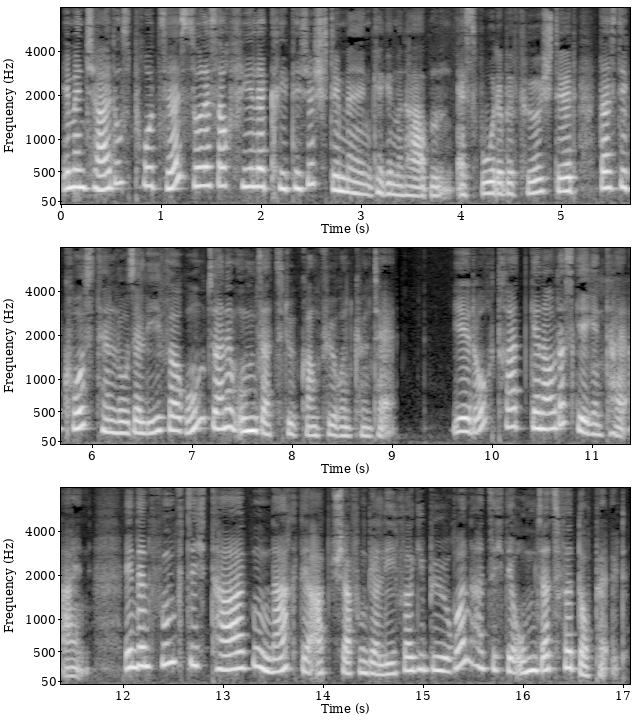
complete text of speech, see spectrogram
Im Entscheidungsprozess soll es auch viele kritische Stimmen gegeben haben. Es wurde befürchtet, dass die kostenlose Lieferung zu einem Umsatzrückgang führen könnte. Jedoch trat genau das Gegenteil ein. In den 50 Tagen nach der Abschaffung der Liefergebühren hat sich der Umsatz verdoppelt.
